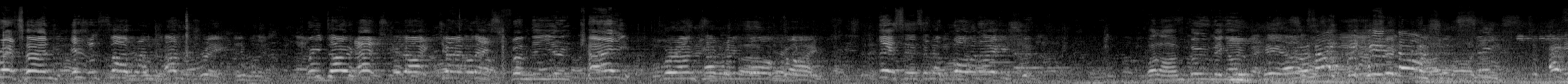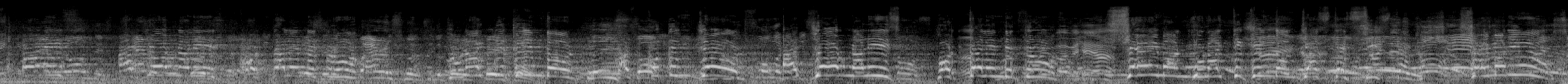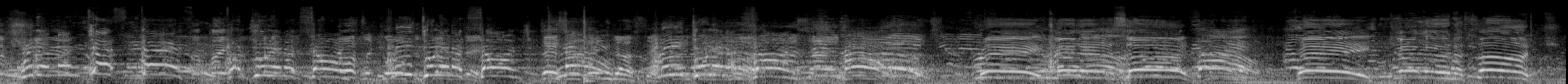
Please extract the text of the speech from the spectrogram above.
Britain is a sovereign country. We don't extradite journalists from the UK for uncovering war crimes. This is an abomination. Well, I'm moving over here. United should- Kingdom. should cease Spanish, a journalist for telling the truth. embarrassment to the British United. Kingdom Please has stop. put in jail a journalist for telling the truth. Shame on United Kingdom justice. Shame on you! We demand justice for Julian Assange! Free Julian Assange! Now! Free Julian Assange! Now! Free Julian Assange! Free Julian Assange!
